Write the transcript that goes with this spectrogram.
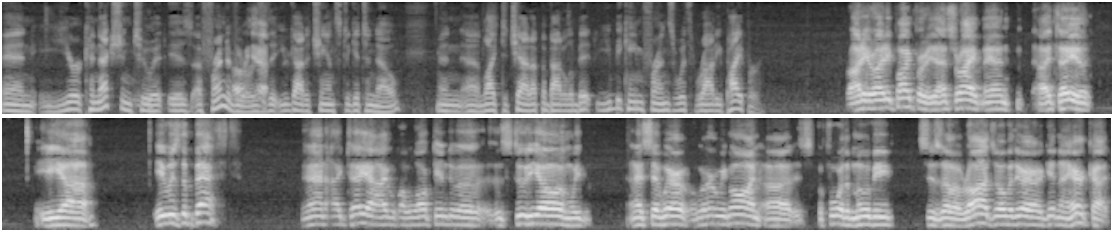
And your connection to it is a friend of Oh, yours yeah. that you got a chance to get to know and uh, like to chat up about a little bit. You became friends with Roddy Piper. Roddy Roddy Piper, that's right, man. I tell you, he uh, he was the best. And I tell you, I, I walked into a, a studio and we and I said, "Where where are we going?" Uh, it's before the movie. He says, uh, "Rod's over there getting a haircut."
